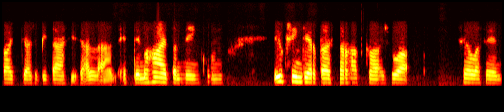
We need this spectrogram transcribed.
kaikkea se pitää sisällään, ettei me haeta niin kuin yksinkertaista ratkaisua sellaiseen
